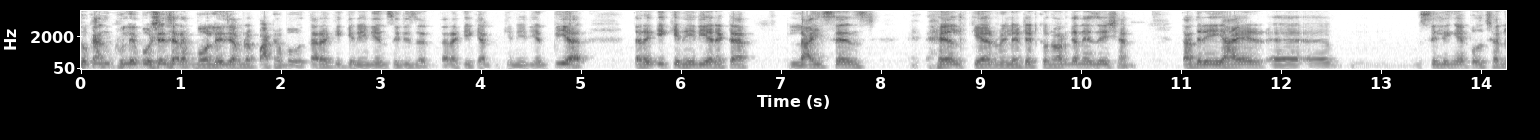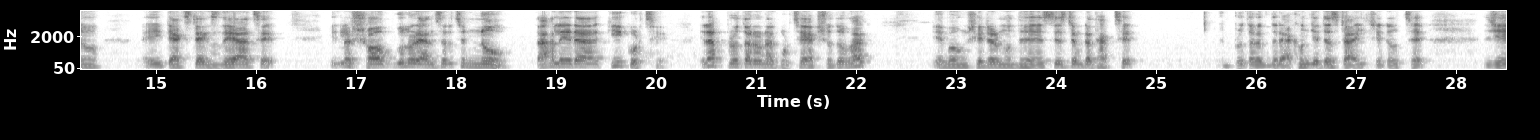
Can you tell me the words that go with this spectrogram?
দোকান খুলে বসে যারা বলে যে আমরা পাঠাবো, তারা কি কেনেডিয়ান সিটিজেন তারা কি কেনেডিয়ান পিয়ার তারা কি কেনেডিয়ান একটা লাইসেন্স হেলথ কেয়ার রিলেটেড কোন অর্গানাইজেশন তাদের এই আয়ের সিলিং এ পৌঁছানো, এই ট্যাক্স ট্যাক্স দেয়া আছে। এগুলো সবগুলোর অ্যান্সার হচ্ছে নো তাহলে এরা কি করছে? এরা প্রতারণা করছে একশত ভাগ এবং সেটার মধ্যে সিস্টেমটা থাকছে। প্রতারকদের এখন যেটা স্টাইল সেটা হচ্ছে যে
